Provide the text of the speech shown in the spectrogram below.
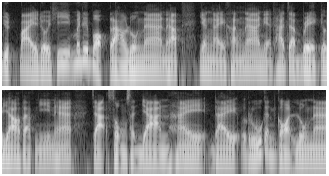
หยุดไปโดยที่ไม่ได้บอกกล่าวล่วงหน้านะครับยังไงครั้งหน้าเนี่ยถ้าจะเบรกยาวๆแบบนี้นะฮะจะส่งสัญญาณให้ได้รู้กันก่อนล่วงหน้า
